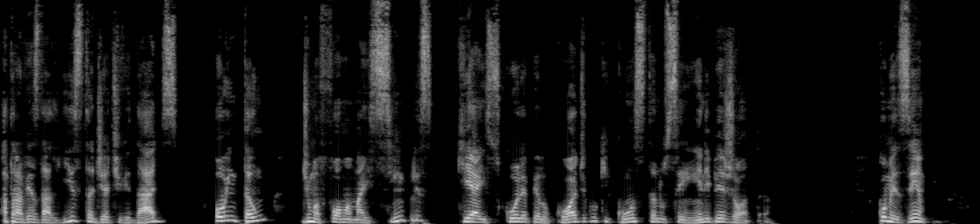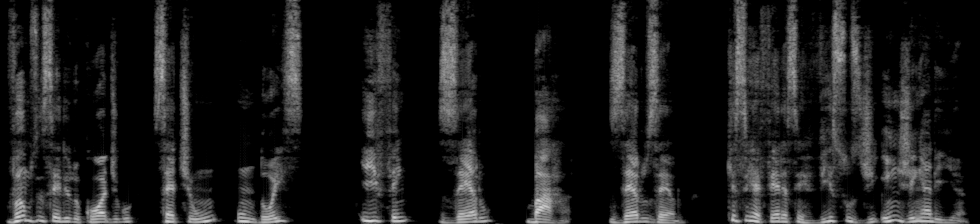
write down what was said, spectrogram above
através da lista de atividades ou então, de uma forma mais simples, que é a escolha pelo código que consta no CNPJ. Como exemplo, vamos inserir o código 7112-0 barra 00, que se refere a serviços de engenharia.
